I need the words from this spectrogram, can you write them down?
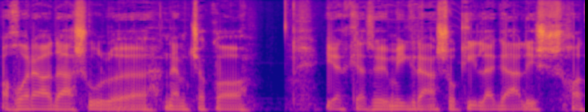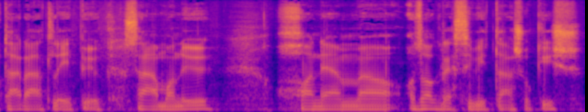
ahol ráadásul nem csak a érkező migránsok, illegális határátlépők száma nő, hanem az agresszivitások is.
